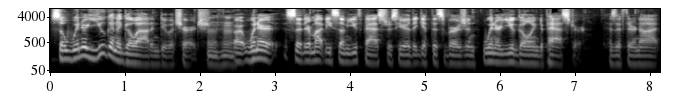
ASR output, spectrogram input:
So when are you going to go out and do a church? Mm-hmm. Or when are, so there might be some youth pastors here that get this version. When are you going to pastor? As if they're not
